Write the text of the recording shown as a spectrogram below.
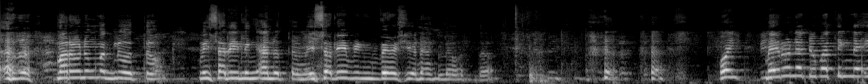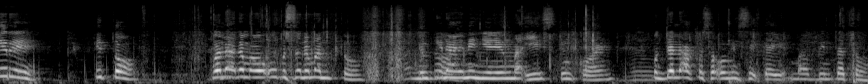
Ano, marunong magluto. May sariling ano to, may sariling version ng luto. Hoy, mayroon na dumating na ire. Ito. Wala na mauubos na naman to. Yung kinain ninyo yung mais, yung corn. Magdala ako sa umisi kay mabinta to.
